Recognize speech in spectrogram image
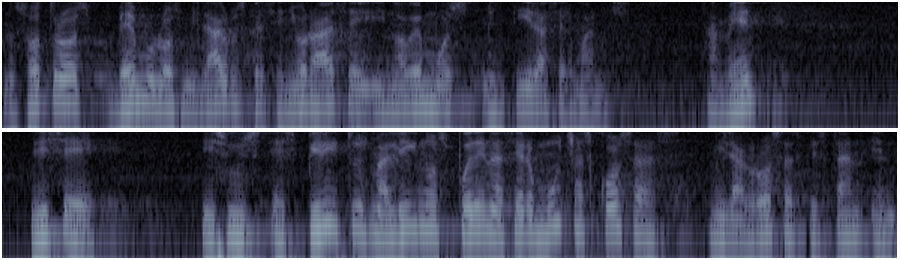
Nosotros vemos los milagros que el Señor hace y no vemos mentiras, hermanos. Amén. Dice, y sus espíritus malignos pueden hacer muchas cosas milagrosas que están en,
